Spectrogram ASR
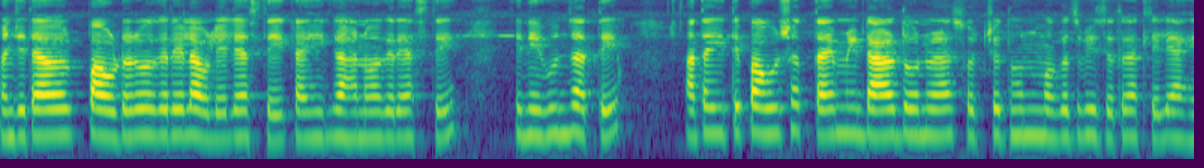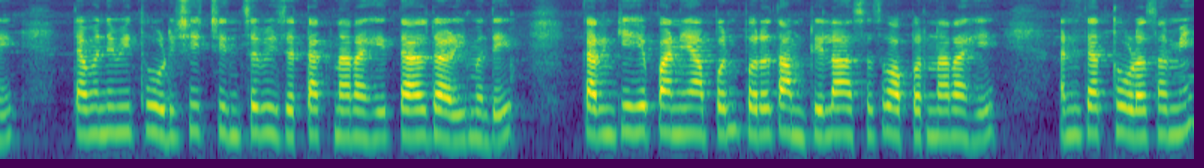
म्हणजे त्यावर पावडर वगैरे लावलेले असते काही घाण वगैरे असते ते निघून जाते. आता इथे पाहू शकताय मी डाळ दोन वेळा स्वच्छ धुवून मगच भिजत घातलेली आहे. त्यामध्ये मी थोडीशी चिंच भिजत टाकणार आहे त्या डाळीमध्ये. कारण की हे पाणी आपण परत आमटीला असंच वापरणार आहे. आणि त्यात थोडासा मी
